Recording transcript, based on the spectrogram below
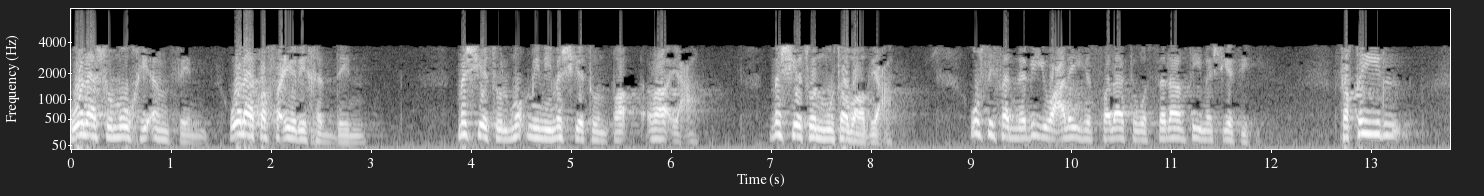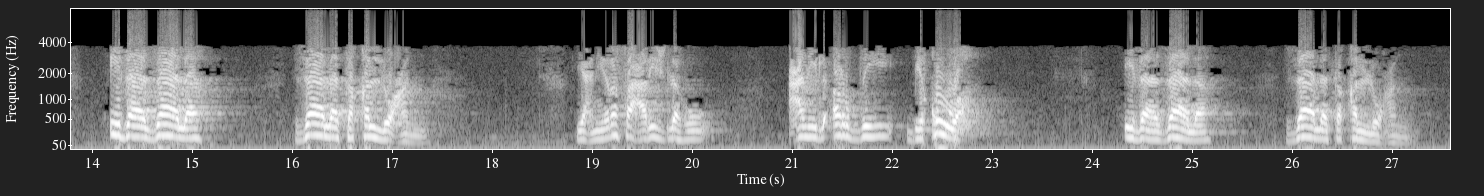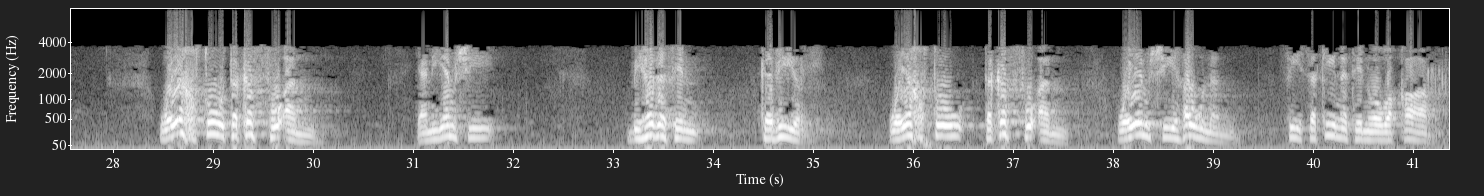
ولا شموخ أنف ولا تصعير خد. مشية المؤمن مشية رائعة مشية متواضعة. وصف النبي عليه الصلاة والسلام في مشيته فقيل إذا زال زال تقلعا. يعني رفع رجله عن الأرض بقوة إذا زال زال تقلعا. ويخطو تكفؤا يعني يمشي بهدف كبير ويخطو تكفؤا ويمشي هونا في سكينة ووقار.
